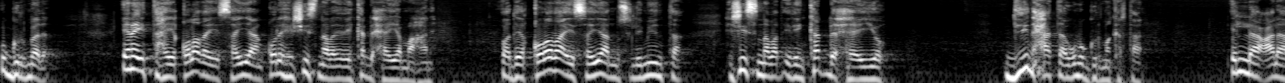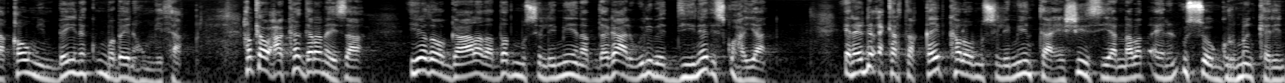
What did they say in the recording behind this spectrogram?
u gurmada inay tahay qolada ishayaan qolo heshiis nabad idinka dhexeeya maahane oo dee qolada ishayaan muslimiinta heshiis nabad idinka dhexeeyo diin xataa uguma gurman kartaan ilaa calىa qowmin baynakum wa baynahum halkaa waxaa ka garanaysaa iyadoo gaalada dad muslimiina dagaal weliba diineed isku hayaan. Inay dhici karta qayb kaloo muslimiinta heshiis iyo nabad aynan u soo gurman karin.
